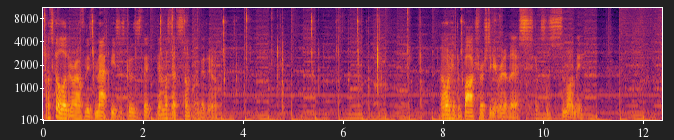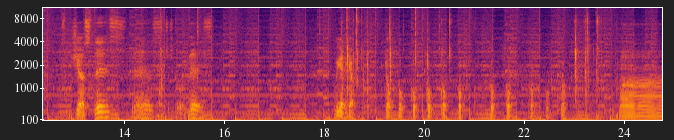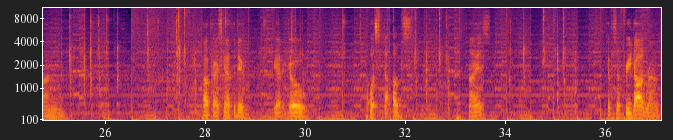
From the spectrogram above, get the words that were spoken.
Let's go looking around for these map pieces, because they, they must have something to do. I want to hit the box first to get rid of this, because this is me. So just this, this, just go like this. We gotta go. Go, go, go, go, go, go, go, go, go, go, go. Come on. Okay, it's gonna have to do. We gotta go. Oh, it's dogs. Nice. Give us a free dog round.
